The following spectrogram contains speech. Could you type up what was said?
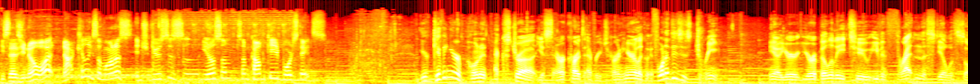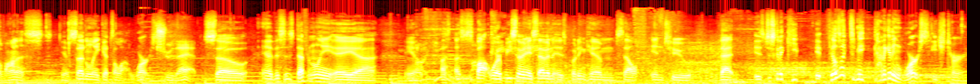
He says, you know what? Not killing Sylvanas introduces, uh, you know, some some complicated board states. You're giving your opponent extra Ysera cards every turn here. Like, if one of these is Dream, you know, your your ability to even threaten the steal with Sylvanas, you know, suddenly gets a lot worse. True that. So, yeah, this is definitely a, uh, you know, a, a spot where B787 is putting himself into that is just going to keep, it feels like to me, kind of getting worse each turn.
